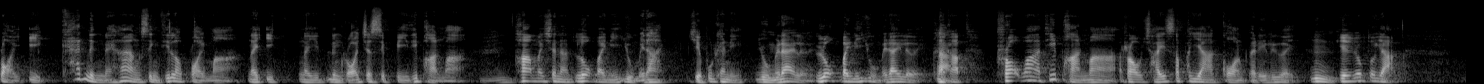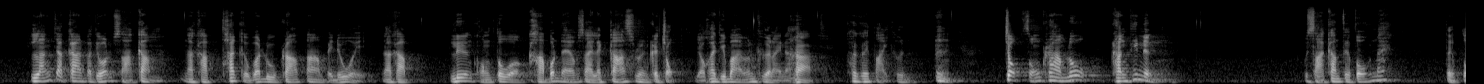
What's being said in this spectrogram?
ปล่อยอีกแค่หนึ่งในห้าของสิ่งที่เราปล่อยมาในอีกใน 170 ปีที่ผ่านมา ถ้าไม่เช่นนั้นโลกใบนี้อยู่ไม่ได้เขียนพูดแค่นี้อยู่ไม่ได้เลย โลกใบนี้อยู่ไม่ได้เลยครับนะครับเพราะว่าที่ผ่านมาเราใช้ทรัพยากรไปเรื่อยอืมๆเพียงยกตัวอย่าง หลังจากการปฏิวัติอุตสาหกรรมนะครับถ้าเกิดว่าดูกราฟตามไปด้วยนะครับ เรื่องของตัวคาร์บอนไดออกไซด์และก๊าซเรือนกระจก เดี๋ยวค่อยอธิบายว่ามันคืออะไรนะฮะครับ ค่อยๆไต่ขึ้น จบสงครามโลกครั้งที่หนึ่งอุตสาหกรรมเติบโตขึ้นไหมเติบโต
